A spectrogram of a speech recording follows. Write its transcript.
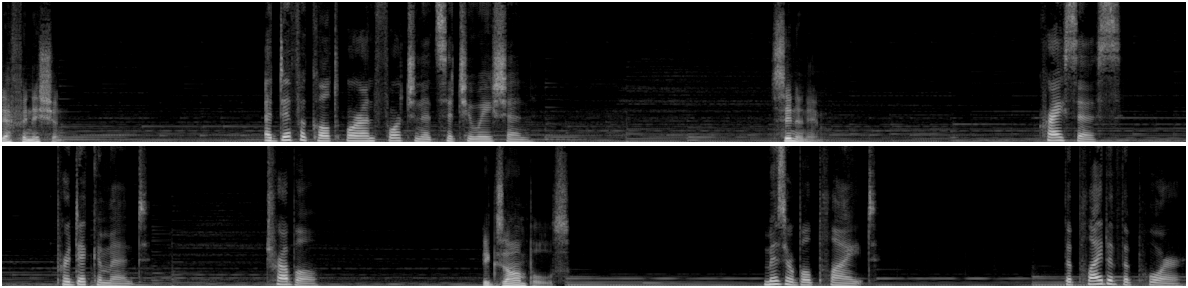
Definition A difficult or unfortunate situation. Synonym Crisis, Predicament, Trouble. Examples Miserable plight. The plight of the poor.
